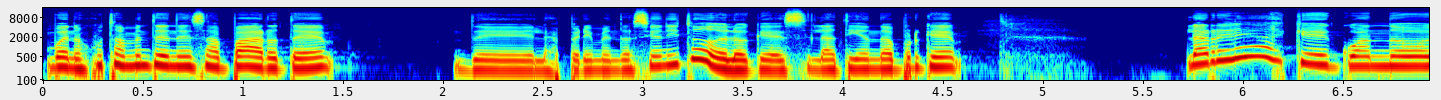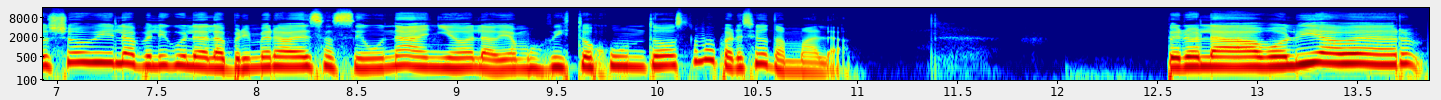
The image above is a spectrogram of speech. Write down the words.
Bueno, justamente en esa parte de la experimentación y todo lo que es la tienda, porque la realidad es que cuando yo vi la película la primera vez hace un año, la habíamos visto juntos, no me pareció tan mala. Pero la volví a ver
